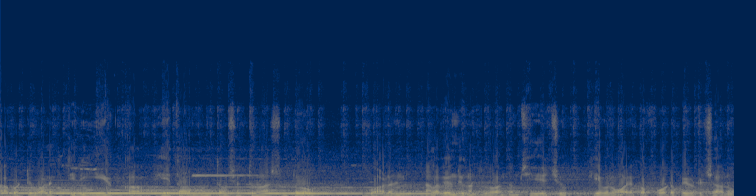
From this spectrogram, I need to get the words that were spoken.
కాబట్టి వాళ్ళకి తిరిగి యొక్క యొక్క భేతాళమంతం శత్రునాశనంతో వాళ్ళని నలభై ఎనిమిది గంటలు అంతం చేయొచ్చు. కేవలం వారి యొక్క ఫోటో పేరు చాలు.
